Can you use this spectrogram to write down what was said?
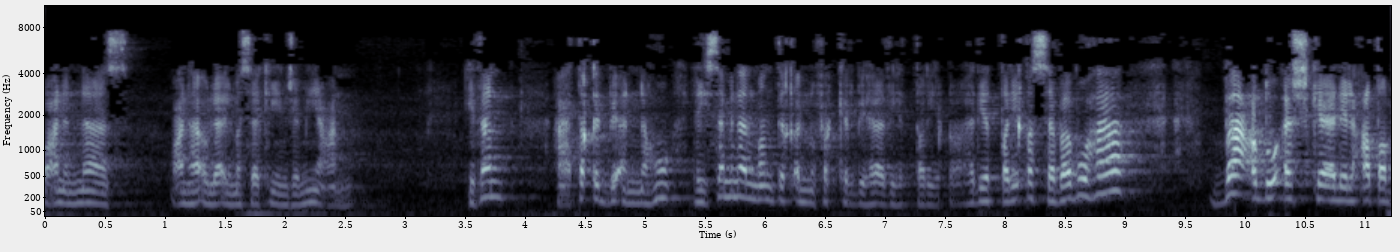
وعن الناس. وعن هؤلاء المساكين جميعا. إذا أعتقد بأنه ليس من المنطق أن نفكر بهذه الطريقة. هذه الطريقة سببها بعض أشكال العطب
